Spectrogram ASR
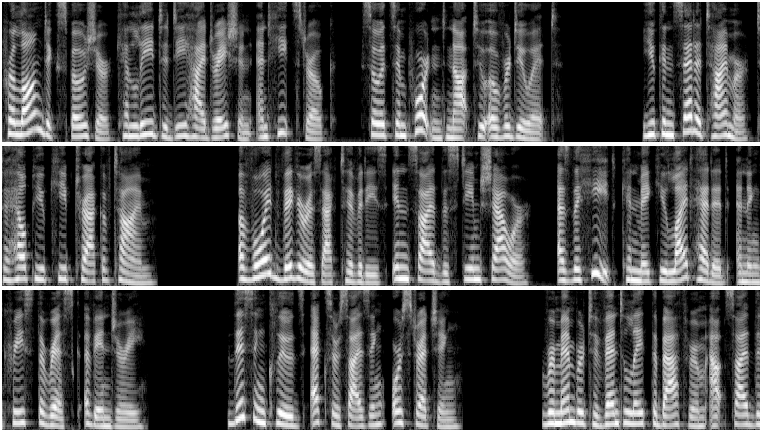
Prolonged exposure can lead to dehydration and heat stroke, so it's important not to overdo it. You can set a timer to help you keep track of time. Avoid vigorous activities inside the steam shower, as the heat can make you lightheaded and increase the risk of injury. This includes exercising or stretching. Remember to ventilate the bathroom outside the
